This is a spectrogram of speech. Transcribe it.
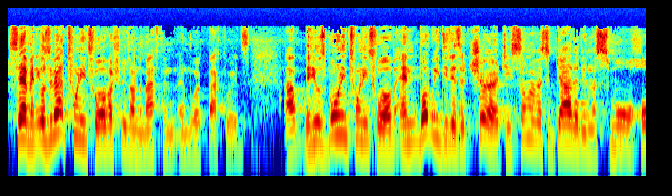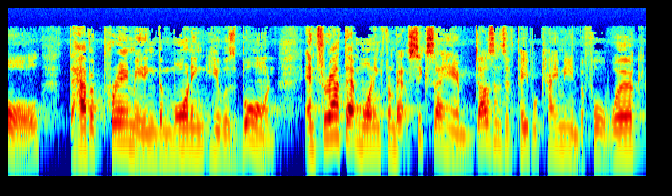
Seven. It was about 2012. I should have done the math and, and worked backwards. Uh, but he was born in 2012, and what we did as a church is some of us gathered in the small hall to have a prayer meeting the morning he was born. And throughout that morning, from about 6 a.m., dozens of people came in before work,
